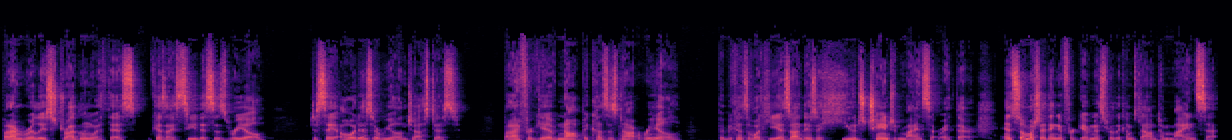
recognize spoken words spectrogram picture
but I'm really struggling with this because I see this as real to say, oh, it is a real injustice. But I forgive not because it's not real, but because of what he has done. There's a huge change in mindset right there. And so much I think of forgiveness really comes down to mindset.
